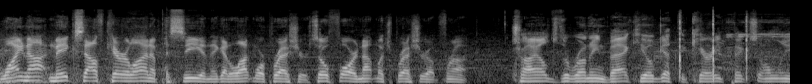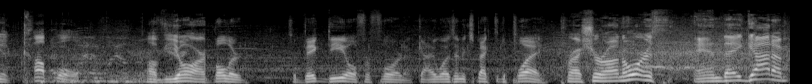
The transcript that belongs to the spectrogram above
Why not make South Carolina see? And they got a lot more pressure. So far, not much pressure up front. Childs the running back. He'll get the carry. Picks only a couple of yards. Bullard. It's a big deal for Florida. Guy wasn't expected to play. Pressure on Orth, and they got him.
